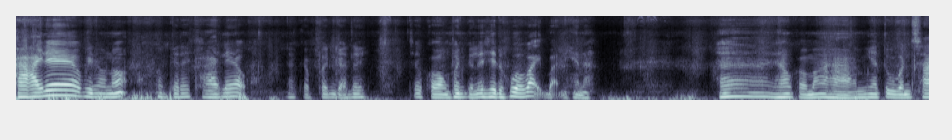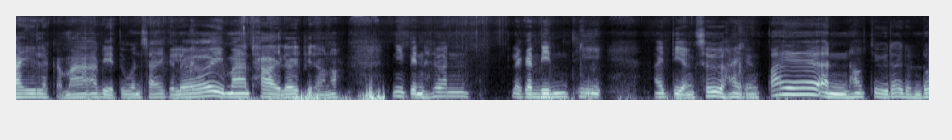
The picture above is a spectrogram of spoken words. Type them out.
ขายแล้วพี่น้องเนาะเพิ่นก็ได้ขายแล้วแล้วก็เพิ่นก็เลย เจ้าของเพิ่นก็เลยเฮ็ดหัวไว้บัดนี้นะเฮ้เฮาก็มาหาเมียตูวันไซแล้วก็มาอัปเดตตูวันไซกันเลย มาถ่ายเลยพี่น้องเนาะนี่เป็นเฮือนแล้วก็ดินที่ ไอเตียงซื้อให้ตั้งแต่อันเฮาจื้อได้โด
